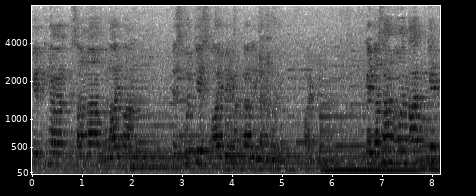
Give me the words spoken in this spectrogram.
ਕਿਰਤੀਆਂ, ਕਿਸਾਨਾਂ, ਮੁਲਾਜ਼ਮਾਂ ਤੇ ਸਮੁੱਚੇ ਸਮਾਜ ਦੇ ਹੱਕਾਂ ਲਈ ਲੜਨ ਵਾਲੀ ਪਾਰਟੀ। ਇਹ ਦਸਾਂ ਨੌਂ ਦਾ ਕਿਰਤ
